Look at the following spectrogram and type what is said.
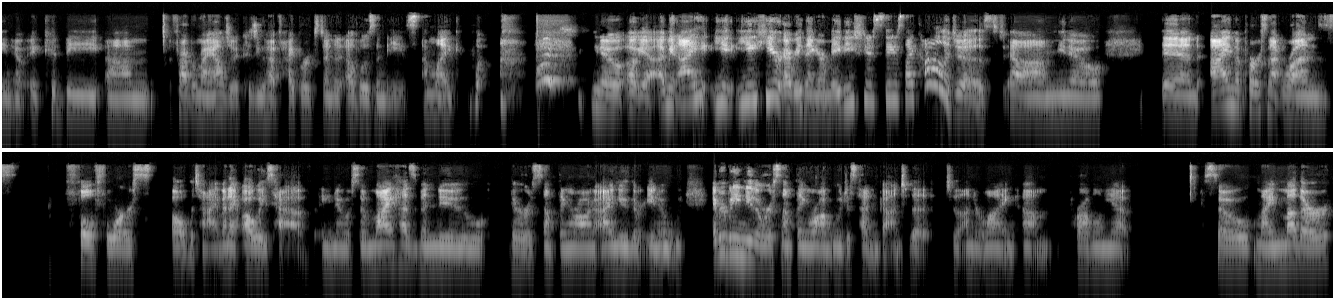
you know, it could be um, fibromyalgia because you have hyperextended elbows and knees. I'm like, what? you know, oh yeah. I mean, I you, you hear everything, or maybe you should see a psychologist. Um, you know, and I'm a person that runs full force all the time, and I always have. You know, so my husband knew there was something wrong. I knew there, you know, everybody knew there was something wrong. We just hadn't gotten to the to the underlying um, problem yet. So my mother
